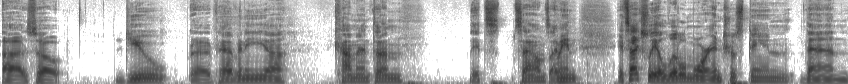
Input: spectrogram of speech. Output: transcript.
Uh, so, do you uh, have any uh, comment on its sounds? I mean, it's actually a little more interesting than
